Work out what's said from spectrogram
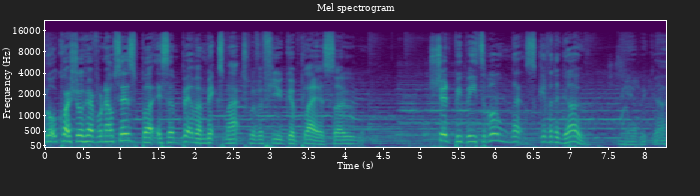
Not quite sure who everyone else is, but it's a bit of a mixed match with a few good players, so should be beatable. Let's give it a go. Here we go.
